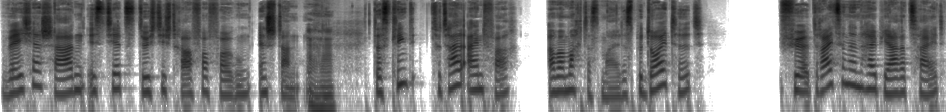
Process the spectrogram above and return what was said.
welcher Schaden ist jetzt durch die Strafverfolgung entstanden. Mhm. Das klingt total einfach, aber mach das mal. Das bedeutet, für 13,5 Jahre Zeit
